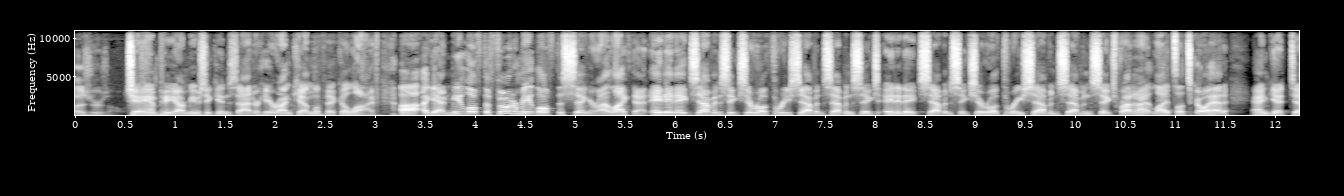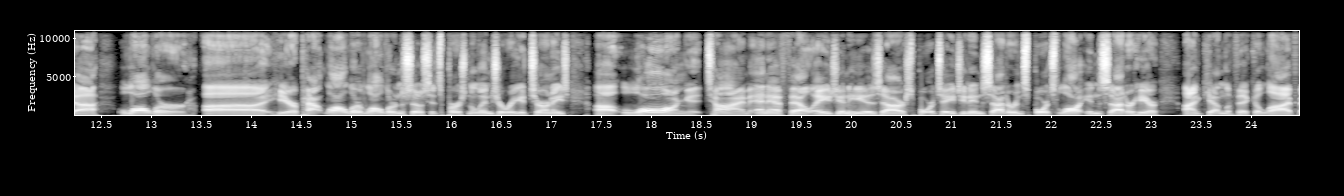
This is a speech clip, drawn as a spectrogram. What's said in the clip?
Pleasure is always. JMP, our music insider here on Ken LaVicka Live. Uh, again, Meatloaf the Food or Meatloaf the Singer? I like that. 888-760-3776, 888-760-3776. Friday Night Lights, let's go ahead and get uh, Lawlor uh, here. Pat Lawlor, Lawlor and Associates personal injury attorneys, uh, long-time NFL agent. He is our sports agent insider and sports law insider here on Ken LaVicka Live.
